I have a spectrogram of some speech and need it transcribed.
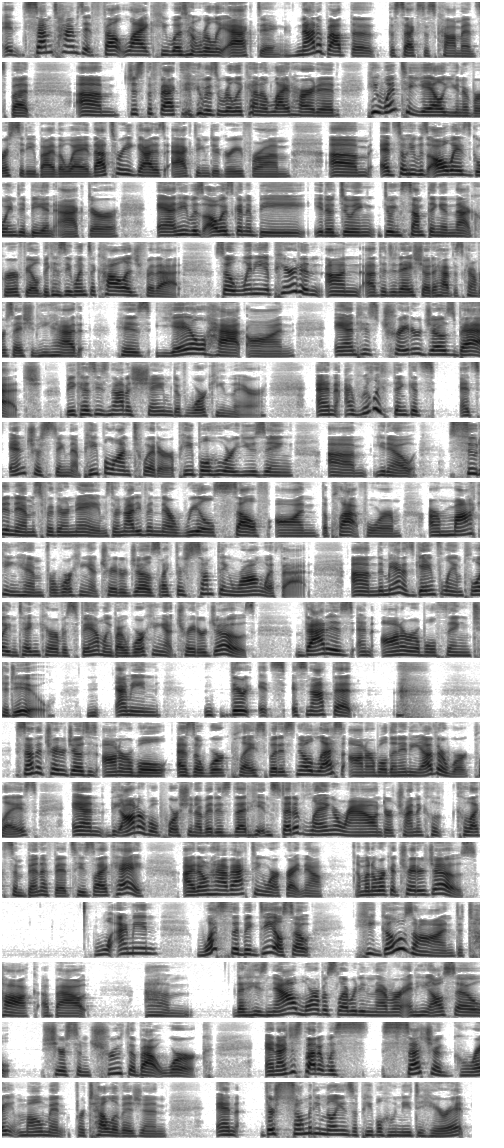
it sometimes it felt like he wasn't really acting. Not about the the sexist comments, but um, just the fact that he was really kind of lighthearted. He went to Yale University, by the way. That's where he got his acting degree from. Um, and so he was always going to be an actor and he was always going to be, you know, doing doing something in that career field because he went to college for that. So when he appeared in, on uh, the Today Show to have this conversation, he had his Yale hat on and his Trader Joe's badge because he's not ashamed of working there. And I really think it's it's interesting that people on Twitter, people who are using um, you know, pseudonyms for their names, they're not even their real self on the platform, are mocking him for working at Trader Joe's like there's something wrong with that. Um, the man is gainfully employed and taking care of his family by working at Trader Joe's. That is an honorable thing to do. I mean, there it's it's not that It's not that Trader Joe's is honorable as a workplace, but it's no less honorable than any other workplace. And the honorable portion of it is that he, instead of laying around or trying to collect some benefits, he's like, hey, I don't have acting work right now. I'm going to work at Trader Joe's. Well, I mean, what's the big deal? So he goes on to talk about um, that he's now more of a celebrity than ever. And he also shares some truth about work. And I just thought it was such a great moment for television. And there's so many millions of people who need to hear it,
